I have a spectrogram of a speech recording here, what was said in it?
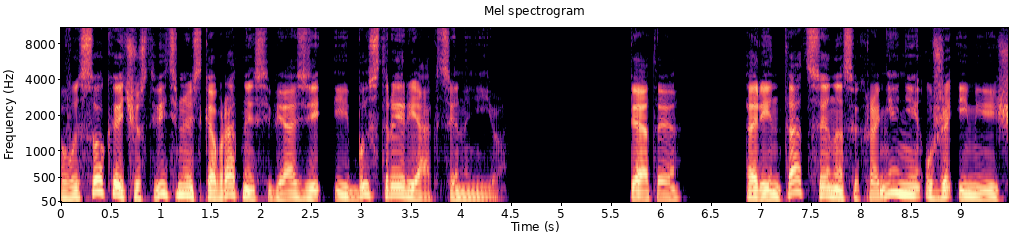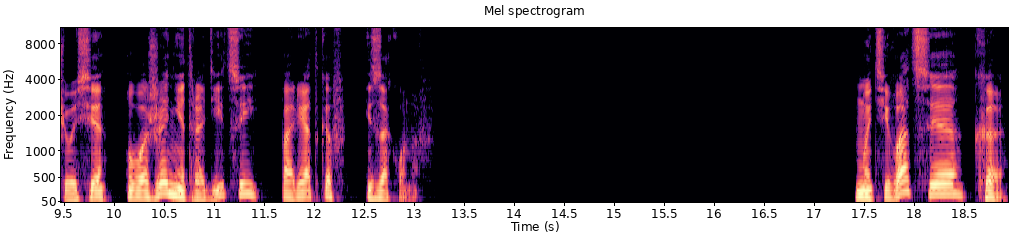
Высокая чувствительность к обратной связи и быстрая реакция на нее. Пятое. Ориентация на сохранение уже имеющегося, уважение традиций, порядков и законов. Мотивация к.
